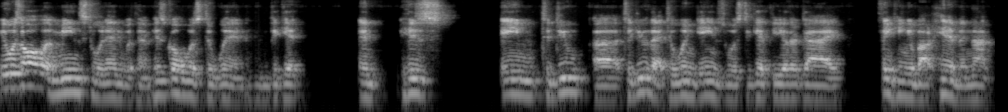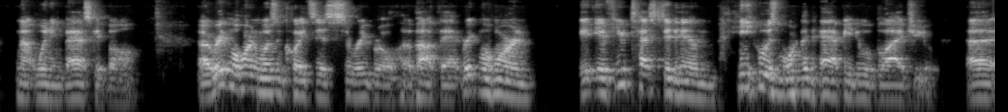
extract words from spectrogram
it was all a means to an end with him. His goal was to win, and to get, and his aim to do uh, to do that to win games was to get the other guy thinking about him and not not winning basketball. Uh, Rick Mahorn wasn't quite as cerebral about that. Rick Mahorn, if you tested him, he was more than happy to oblige you. Uh,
